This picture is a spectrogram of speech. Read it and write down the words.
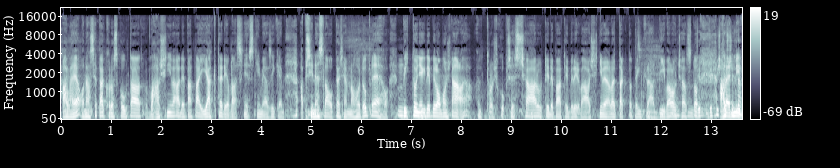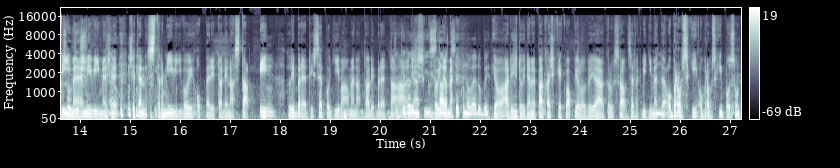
ale ona se pak rozpoutala vášnivá debata, jak tedy vlastně s tím jazykem a přinesla opeře mnoho dobrého. Byť to někdy bylo možná trošku přes čáru, ty debaty byly vášnivé, ale tak to tenkrát tenkrát bývalo často, Vy, ale my víme, my víme, že, že ten strmý vývoj opery tady nastal. I hmm. libret, když se podíváme na ta libreta. Tak je to když dojdeme, jako nové doby. Jo, a když dojdeme pak až ke Kvapilovi a k Rusalce, tak vidíme, hmm. to je hmm. obrovský, obrovský posun.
